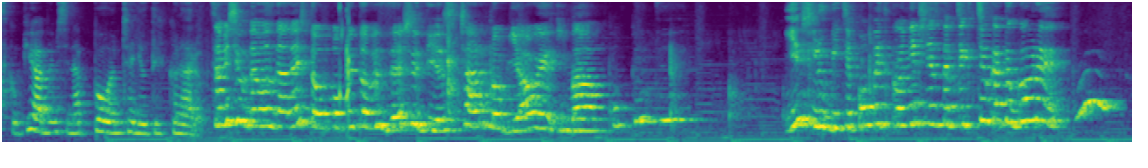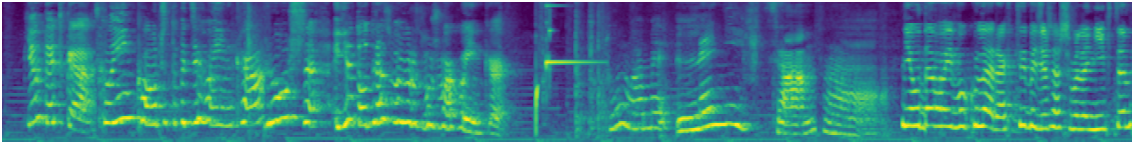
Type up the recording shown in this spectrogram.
skupiłabym się na połączeniu tych kolorów. Co mi się udało znaleźć, to popytowy zeszyt jest czarno-biały i ma popyty. Jeśli lubicie popyt, koniecznie stawcie kciuka do góry. Piąteczka! Z choinką! Czy to będzie choinka? Proszę! Ja to od razu bym rozłożyła choinkę. Tu mamy leniwca. Hmm. Nie udawaj w okularach, ty będziesz naszym leniwcem,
